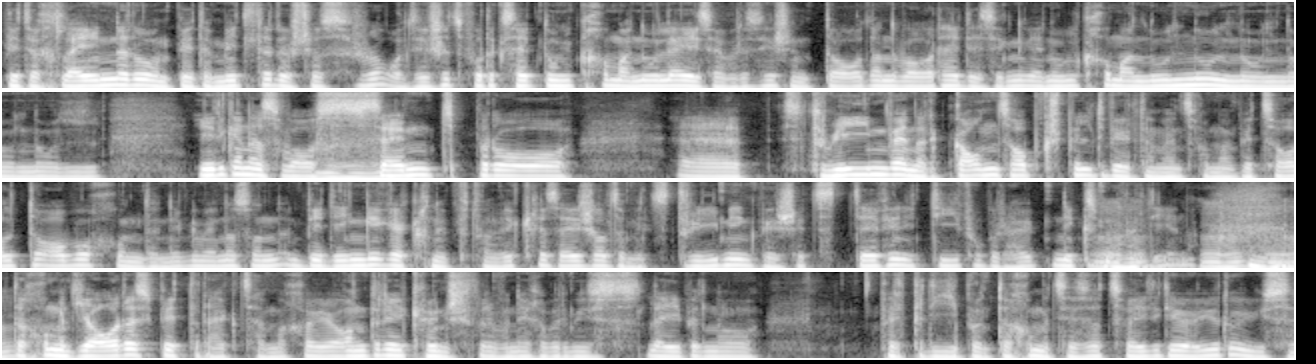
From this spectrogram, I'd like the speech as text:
bei den kleineren und bei den mittleren ist das schon. Es ist jetzt vorher gesagt 0,01, aber es ist ein Tod an Wahrheit, das ist irgendwie 0,00000 irgendwas was Cent pro äh, Stream, wenn er ganz abgespielt wird, und wenn es von einem bezahlten Abo kommt, dann irgendwie noch so eine Bedingung geknüpft, wenn du wirklich sagst, also mit Streaming wirst du jetzt definitiv überhaupt nichts mehr verdienen. Da kommen Jahresbeträge zusammen. Ich habe ja andere Künstler, die ich über mein Label noch vertreibe, und da kommen jetzt so 2-3 Euro raus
